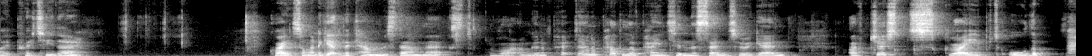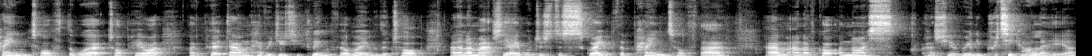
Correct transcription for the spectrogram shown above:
Quite pretty there. Great, so I'm going to get the canvas down next. Right, I'm going to put down a puddle of paint in the centre again. I've just scraped all the paint off the worktop here. I, have put down heavy duty cling film over the top and then I'm actually able just to scrape the paint off there. Um, and I've got a nice, actually a really pretty colour here.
